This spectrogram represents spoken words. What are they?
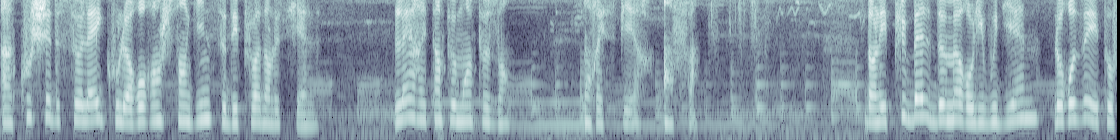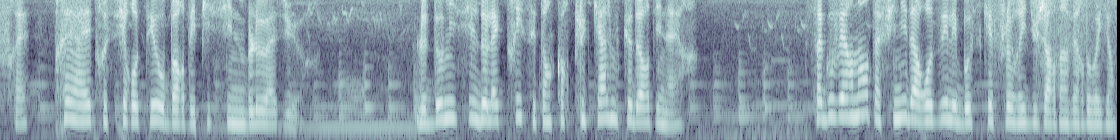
Un coucher de soleil couleur orange sanguine se déploie dans le ciel. L'air est un peu moins pesant. On respire, enfin. Dans les plus belles demeures hollywoodiennes, le rosé est au frais, prêt à être siroté au bord des piscines bleu azur. Le domicile de l'actrice est encore plus calme que d'ordinaire sa gouvernante a fini d'arroser les bosquets fleuris du jardin verdoyant.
